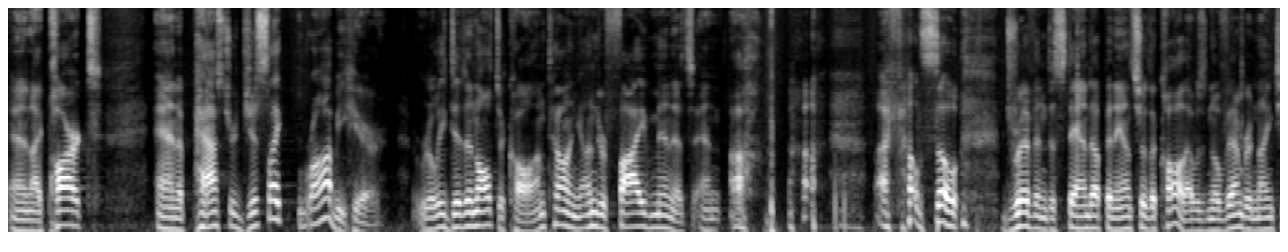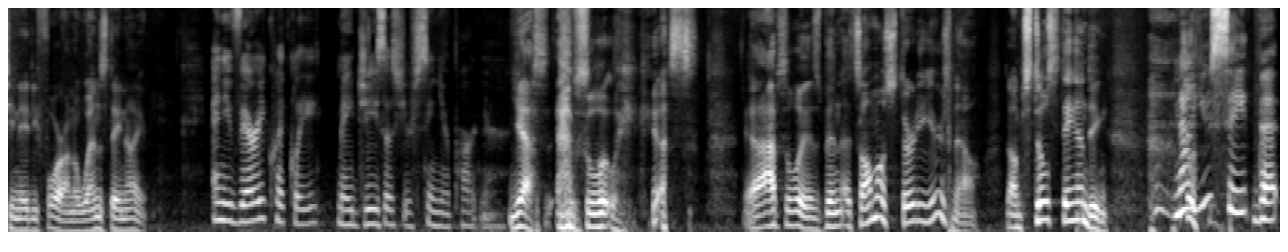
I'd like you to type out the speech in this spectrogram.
And I parked, and a pastor just like Robbie here really did an altar call. I'm telling you, under five minutes. And uh, I felt so driven to stand up and answer the call. That was November 1984 on a Wednesday night. And you very quickly made Jesus your senior partner. Yes, absolutely. Yes. Yeah, absolutely. It's been it's almost 30 years now. I'm still standing. Now you say that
